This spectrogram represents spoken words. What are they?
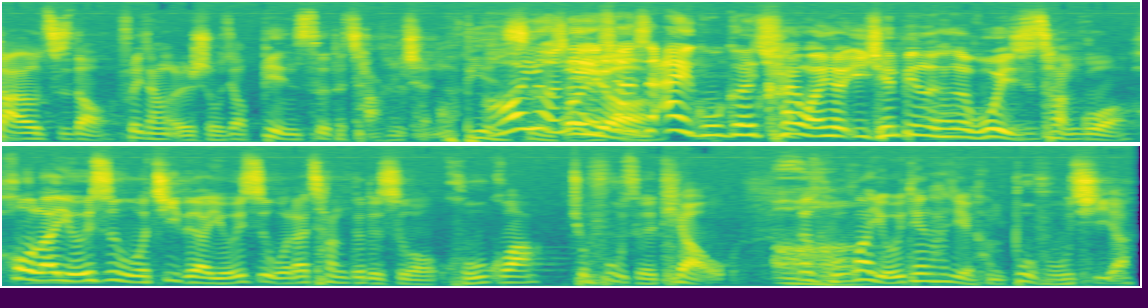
大家都知道，非常耳熟，叫《变色的长城》。哼，哦哟，色那也算是爱国歌曲开。玩笑，以前《变色长城》我也是唱过。后来有一次我记得啊有一次我在唱歌的时候，胡瓜就负责跳舞。那胡瓜有一天他也很不服气啊，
